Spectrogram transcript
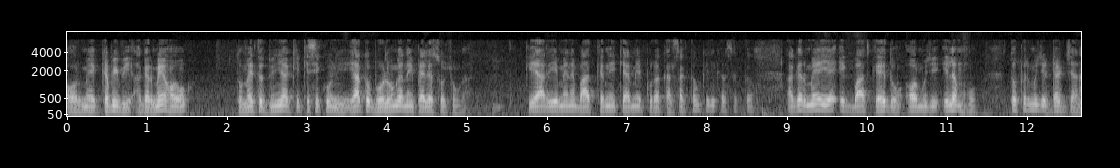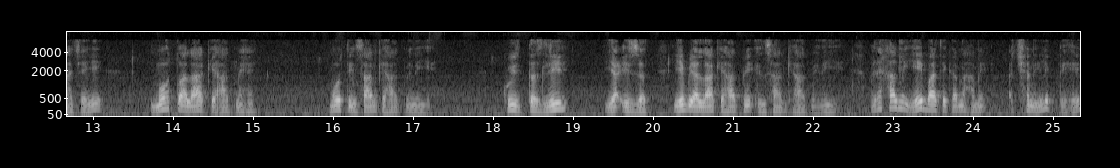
और मैं कभी भी अगर मैं हूँ तो मैं तो दुनिया के किसी को नहीं, या तो बोलूँगा नहीं, पहले सोचूँगा कि यार ये मैंने बात करनी क्या मैं पूरा कर सकता हूँ कि नहीं कर सकता हूँ? अगर मैं ये एक बात कह दूँ और मुझे इलम हो तो फिर मुझे डट जाना चाहिए। मौत तो अल्लाह के हाथ में है, मौत इंसान के हाथ में नहीं है। कोई तजलील या इज़्ज़त, ये भी अल्लाह के हाथ में, इंसान के हाथ में नहीं है। मेरे ख्याल में यही बातें करना हमें अच्छा नहीं लगते है।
